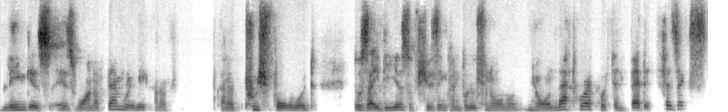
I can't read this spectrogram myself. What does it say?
LING is is one of them really kind of kind of push forward those ideas of using convolutional neural network with embedded physics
